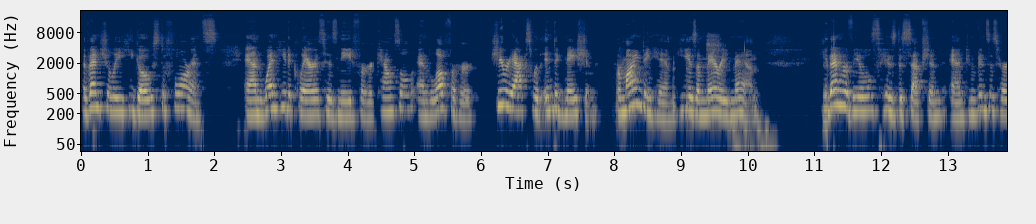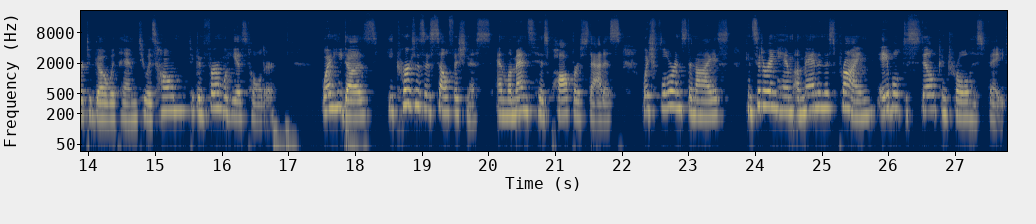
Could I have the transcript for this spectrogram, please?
Eventually, he goes to Florence, and when he declares his need for her counsel and love for her, she reacts with indignation, reminding him he is a married man. He then reveals his deception and convinces her to go with him to his home to confirm what he has told her. When he does, he curses his selfishness and laments his pauper status, which Florence denies, considering him a man in his prime, able to still control his fate.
